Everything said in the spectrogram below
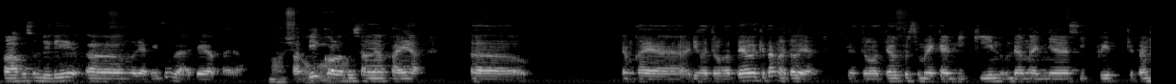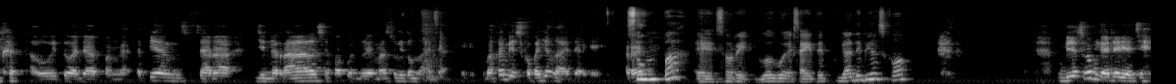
kalau aku sendiri eh, ngeliat itu nggak ada ya kayak Masya tapi Allah. kalau misalnya kayak eh, yang kayak di hotel-hotel kita nggak tahu ya di hotel-hotel terus mereka yang bikin undangannya secret kita nggak tahu itu ada apa nggak tapi yang secara general siapa pun boleh masuk itu nggak ada kayak gitu. bahkan bioskop aja nggak ada kayak gitu. karena Sumpah, eh sorry, gue gue excited. Gak ada bioskop. Bioskop nggak ada di Aceh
